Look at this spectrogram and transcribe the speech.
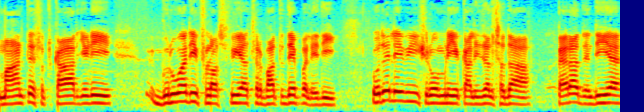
ਮਾਣ ਤੇ ਸਤਿਕਾਰ ਜਿਹੜੀ ਗੁਰੂਆਂ ਦੀ ਫਿਲਾਸਫੀ ਆ ਸਰਬੱਤ ਦੇ ਭਲੇ ਦੀ ਉਹਦੇ ਲਈ ਵੀ ਸ਼੍ਰੋਮਣੀ ਅਕਾਲੀ ਦਲ ਸਦਾ ਪਹਿਰਾ ਦਿੰਦੀ ਹੈ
